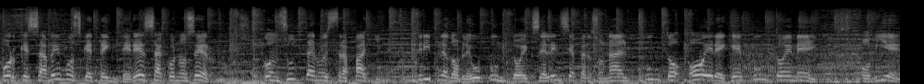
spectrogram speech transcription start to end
Porque sabemos que te interesa conocernos. Consulta nuestra página www.excelenciapersonal.org.mx o bien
